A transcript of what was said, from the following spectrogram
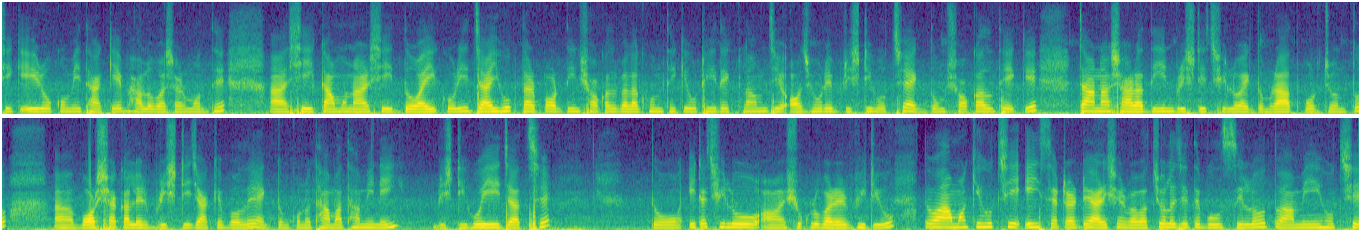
ঠিক এই রকমই থাকে, ভালোবাসার মধ্যে সেই কামনার সেই দোয়াই করি। যাই হোক, তার পরদিন সকালবেলা ঘুম থেকে উঠেই দেখলাম যে অঝোরে বৃষ্টি হচ্ছে, একদম সকাল থেকে টানা সারা দিন বৃষ্টি ছিল, একদম রাত পর্যন্ত। বর্ষাকালের বৃষ্টি যাকে বলে, একদম কোনো থামাথামি নেই, বৃষ্টি হয়েই যাচ্ছে। তো এটা ছিল শুক্রবারের ভিডিও। তো আমাকে হচ্ছে এই স্যাটারডে আরিশের বাবা চলে যেতে বলছিল। তো আমি হচ্ছে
